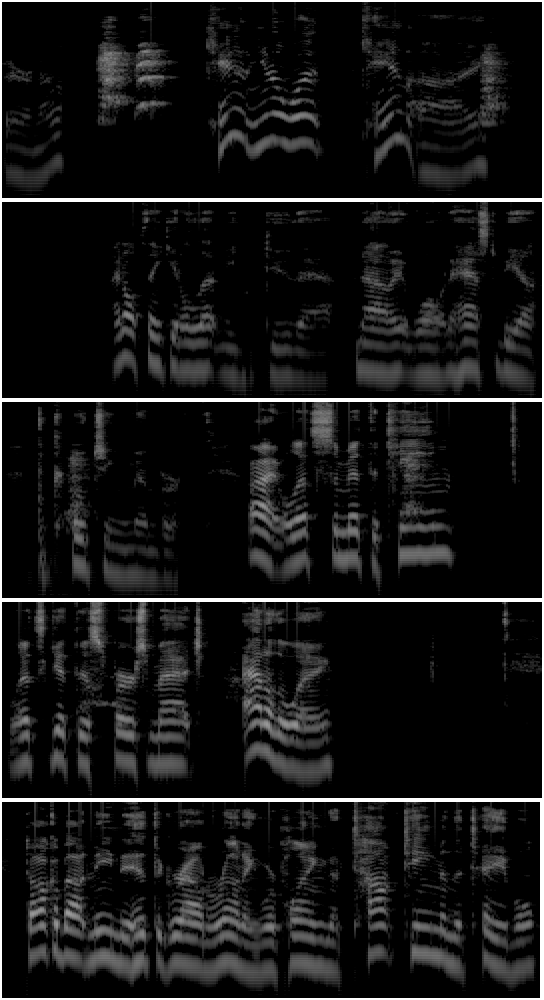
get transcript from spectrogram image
Fair enough. Can you know what? Can I? I don't think it'll let me do that. No, it won't. It has to be a coaching member. All right, well, let's submit the team. Let's get this first match out of the way. Talk about needing to hit the ground running. We're playing the top team in the table.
